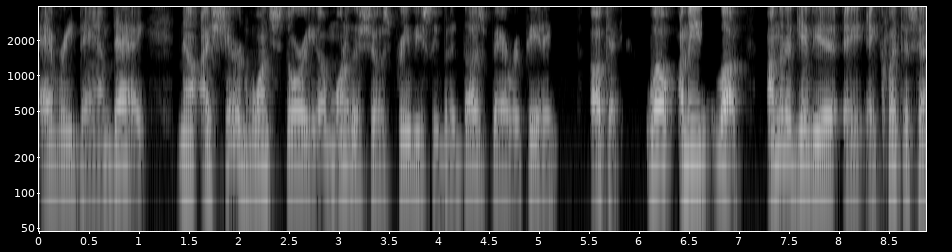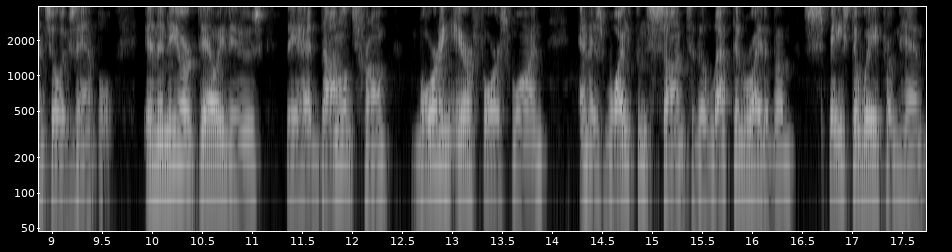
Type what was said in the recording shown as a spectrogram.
every damn day. Now, I shared one story on one of the shows previously, but it does bear repeating. Okay. Well, I mean, look, I'm going to give you a, a quintessential example. In the New York Daily News, they had Donald Trump boarding Air Force One and his wife and son to the left and right of him, spaced away from him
